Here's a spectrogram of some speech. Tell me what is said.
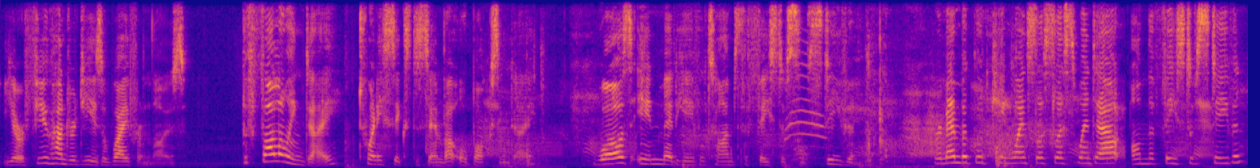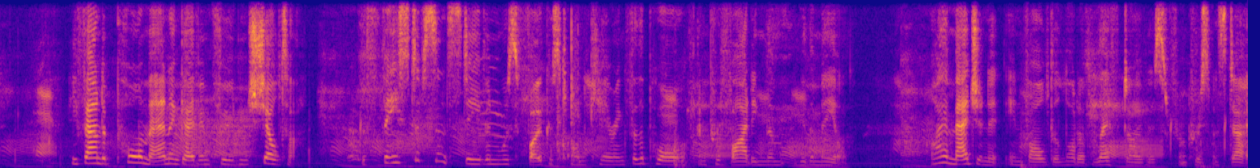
You're a few hundred years away from those. The following day, 26 December or Boxing Day, was in medieval times the Feast of St. Stephen. Remember good King Wenceslas went out on the Feast of Stephen? He found a poor man and gave him food and shelter. The Feast of St. Stephen was focused on caring for the poor and providing them with a meal. I imagine it involved a lot of leftovers ah. from Christmas Day.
